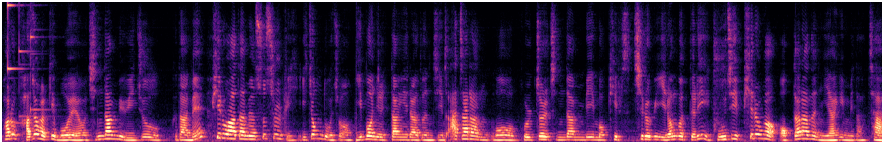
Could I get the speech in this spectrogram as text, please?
바로 가져갈 게 뭐예요? 진단비 위주, 그 다음에 필요하다면 수술비 이 정도죠. 입원 일당이라든지 짜잘한 뭐 골절 진단비, 뭐 깁스 치료비 이런 것들이 굳이 필요가 없다라는 이야기입니다. 자,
